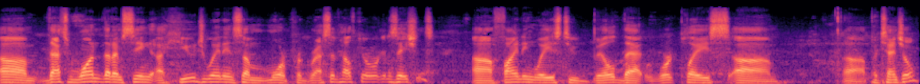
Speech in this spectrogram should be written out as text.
um, that's one that I'm seeing a huge win in some more progressive healthcare organizations, uh, finding ways to build that workplace um, uh, potential.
